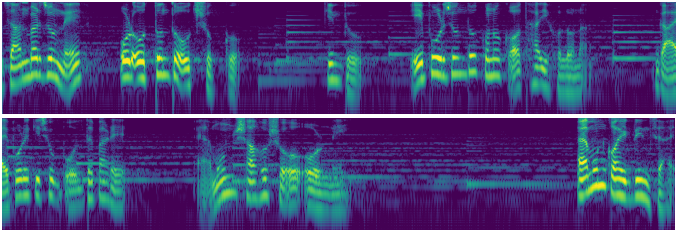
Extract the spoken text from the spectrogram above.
জানবার জন্যে ওর অত্যন্ত ঔৎসুক্য কিন্তু এ পর্যন্ত কোনো কথাই হলো না। গায়ে পড়ে কিছু বলতে পারে এমন সাহসও ওর নেই। এমন কয়েকদিন যায়,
